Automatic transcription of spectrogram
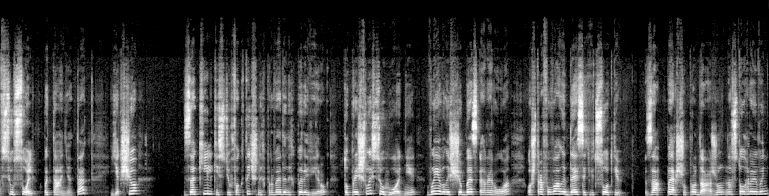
всю соль питання, так? Якщо за кількістю фактичних проведених перевірок, то прийшли сьогодні, виявили, що без РРО оштрафували 10% за першу продажу на 100 гривень,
